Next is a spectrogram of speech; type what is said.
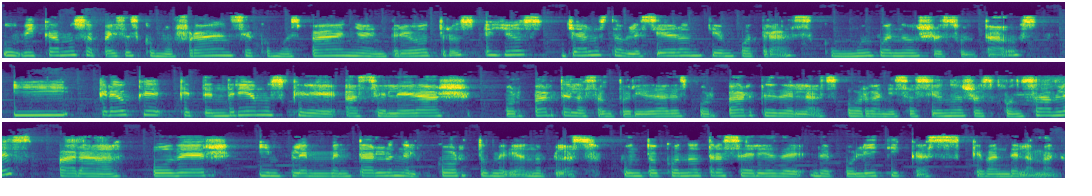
ubicamos a países como Francia, como España, entre otros, ellos ya lo establecieron tiempo atrás con muy buenos resultados y creo que, que tendríamos que acelerar por parte de las autoridades, por parte de las organizaciones responsables para poder implementarlo en el corto mediano plazo, junto con otra serie de, de políticas que van de la mano.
